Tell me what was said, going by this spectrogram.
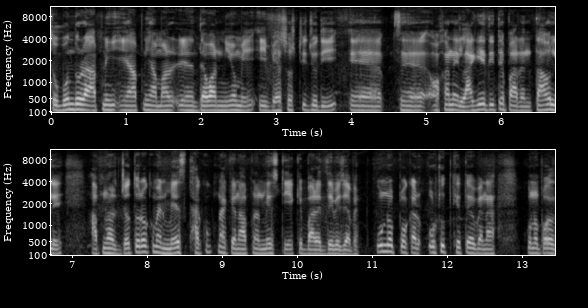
তো বন্ধুরা, আপনি আপনি আমার দেওয়ার নিয়মে এই ভেষজটি যদি ওখানে লাগিয়ে দিতে পারেন, তাহলে আপনার যত রকমের মেজ থাকুক না কেন, আপনার মেজটি একেবারে দেবে যাবে। কোনো প্রকার ওষুধ খেতে হবে না, কোনো প্রকার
